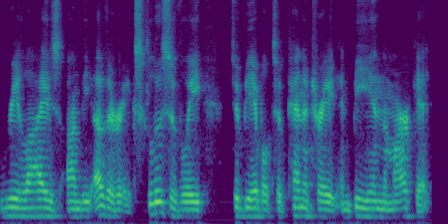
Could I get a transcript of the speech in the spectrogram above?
relies on the other exclusively to be able to penetrate and be in the market.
